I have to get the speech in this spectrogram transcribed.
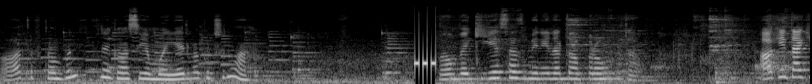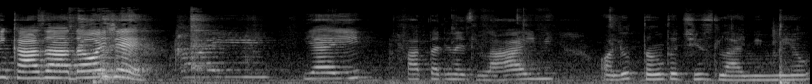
Ó, tá ficando bonito o negócio. E amanhã ele vai continuar. Vamos ver o que essas meninas estão aprontando. Ó quem tá aqui em casa. Dá oi, G. Oi. E aí? Fato tá ali na slime. Olha o tanto de slime. Meu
